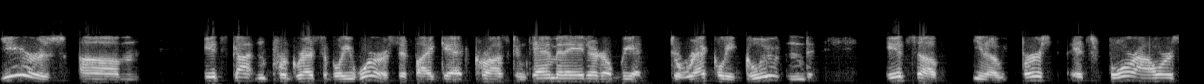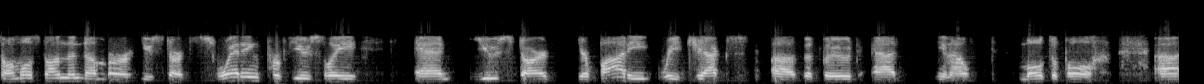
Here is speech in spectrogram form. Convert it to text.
years, um, it's gotten progressively worse. If I get cross contaminated or get directly glutened, it's a you know, first it's four hours almost on the number. You start sweating profusely, and you start your body rejects uh, the food at you know multiple uh,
